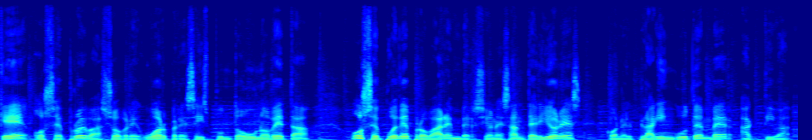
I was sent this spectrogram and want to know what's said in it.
que o se prueba sobre WordPress 6.1 beta o se puede probar en versiones anteriores con el plugin Gutenberg activado.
